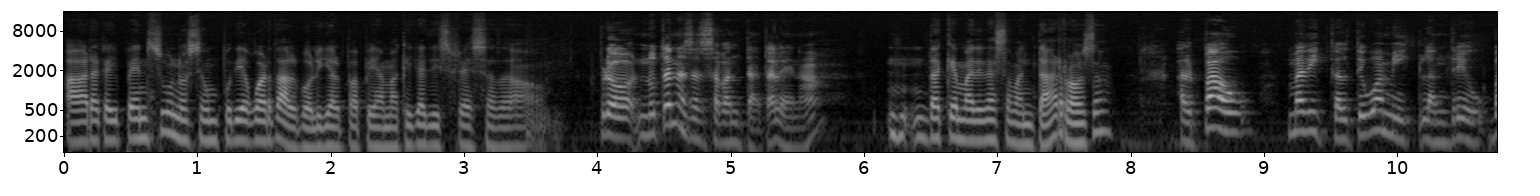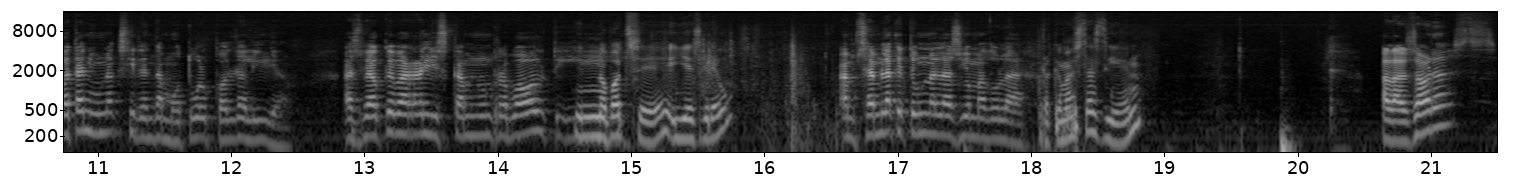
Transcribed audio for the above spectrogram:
ara que hi penso, no sé on podia guardar el boli i el paper amb aquella disfressa de... Però no te n'has assabentat, Helena? De què m'ha d'assabentar, Rosa? El Pau m'ha dit que el teu amic, l'Andreu, va tenir un accident de moto al coll de l'illa. Es veu que va relliscar amb un revolt i... No pot ser, i és greu? Em sembla que té una lesió medular. Però què m'estàs dient? Aleshores,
